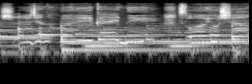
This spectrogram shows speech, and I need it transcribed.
时间会想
